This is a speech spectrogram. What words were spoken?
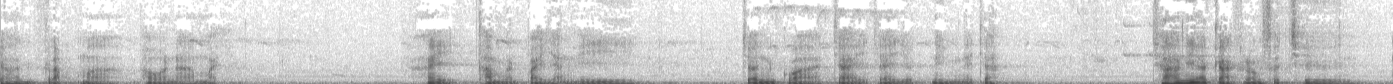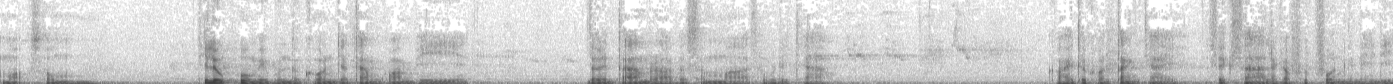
ย้อนกลับมาภาวนาใหม่ ให้ทำกันไปอย่างนี้ จนกว่าใจใจหยุดนิ่งนะจ๊ะ เช้านี้อากาศกำลังสดชื่นเหมาะสม ที่ลูกผู้มีบุญทุกคนจะทำความเพียรเดินตามรอยพระสัมมาสัมพุทธเจ้า ก็ให้ทุกคนตั้งใจศึกษาและก็ฝึกฝนกันให้ดี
